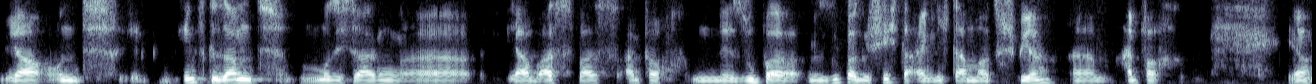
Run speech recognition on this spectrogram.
Ja, und insgesamt muss ich sagen, äh, ja, was was einfach eine super eine super Geschichte eigentlich da mal zu spielen. Ähm, einfach ja,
